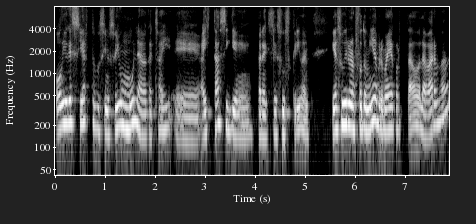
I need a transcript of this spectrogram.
Obvio que es cierto, pues si no soy un mula, ¿cachai? Eh, ahí está, así que para que se suscriban. Iba a subir una foto mía, pero me había cortado la barba,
